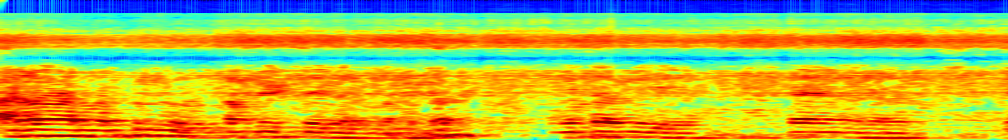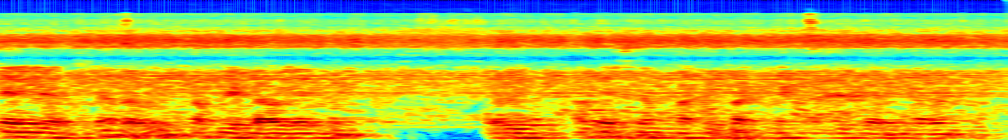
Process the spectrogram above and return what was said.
అరవై ఆరు వర్కులు కంప్లీట్ చేయగలుగుతాము సార్. మిగతావి చే- చేయలేదు సార్. అవి కంప్లీట్ అవ్వలేదు. అవి ఆఫీసర్ మా డిపార్ట్మెంట్ కంప్లీట్ జరిగినవి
